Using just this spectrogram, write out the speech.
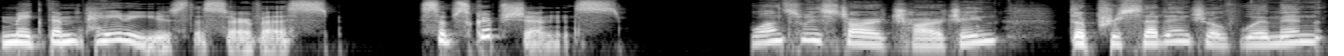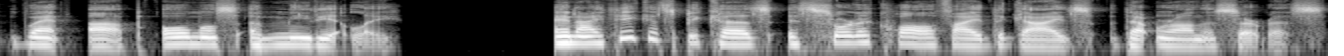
make them pay to use the service. Subscriptions. Once we started charging, the percentage of women went up almost immediately. And I think it's because it sort of qualified the guys that were on the service.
